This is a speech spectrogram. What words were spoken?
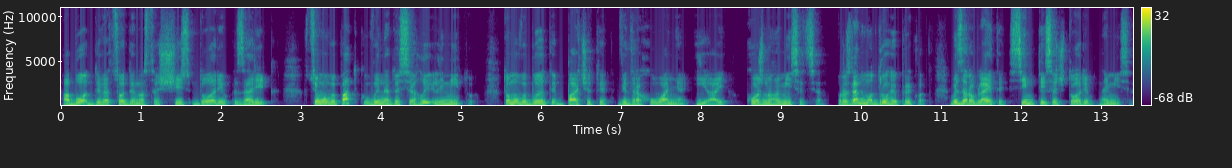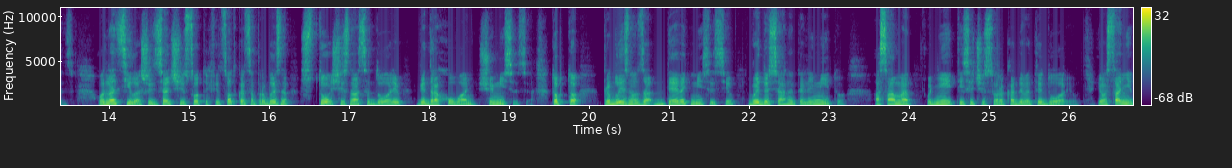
або 996 доларів за рік. В цьому випадку ви не досягли ліміту, тому ви будете бачити відрахування EI кожного місяця. Розглянемо другий приклад. Ви заробляєте 7 тисяч доларів на місяць. 1,66% це приблизно 116 доларів відрахувань щомісяця. Тобто приблизно за 9 місяців ви досягнете ліміту, а саме 1049 доларів. І останні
